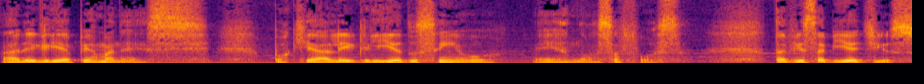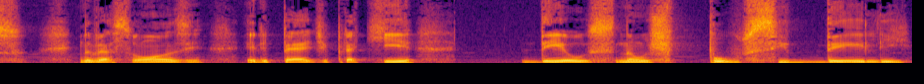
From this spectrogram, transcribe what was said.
a alegria permanece, porque a alegria do Senhor é a nossa força. Davi sabia disso. No verso 11, ele pede para que Deus não expulse dele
